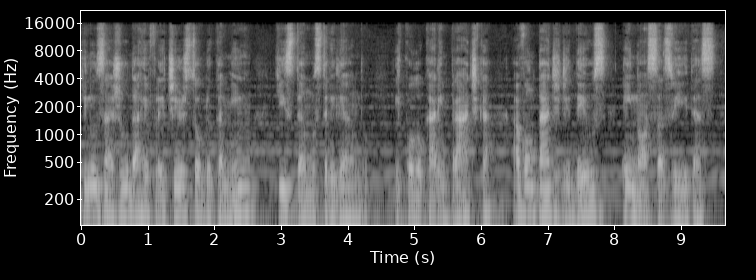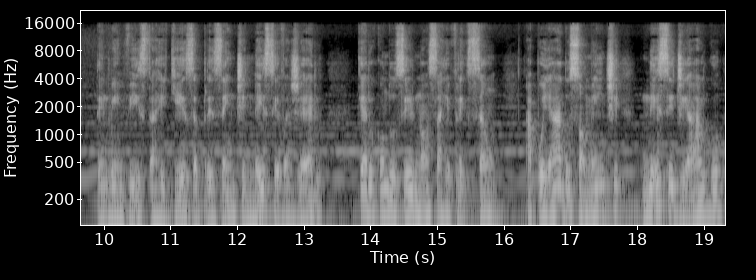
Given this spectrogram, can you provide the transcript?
que nos ajuda a refletir sobre o caminho que estamos trilhando e colocar em prática a vontade de Deus em nossas vidas. Tendo em vista a riqueza presente nesse evangelho, quero conduzir nossa reflexão apoiado somente nesse diálogo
